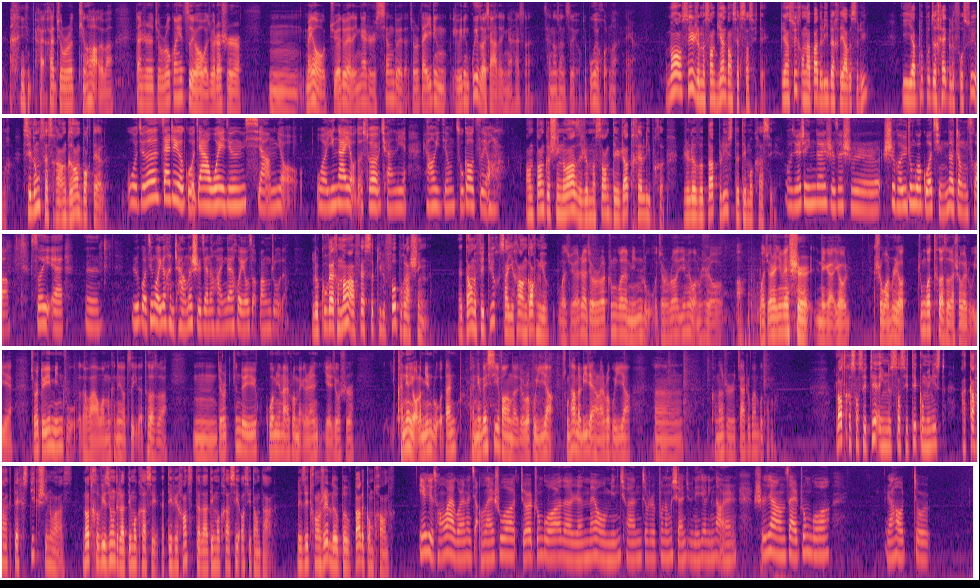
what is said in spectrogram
还还就是说挺好的吧，但是就是说关于自由，我觉着是，嗯，没有绝对的，应该是相对的，就是在一定有一定规则下的，应该还算才能算自由，就不会混乱那样。 Moi aussi, je me sens bien dans cette société. Bien sûr, on n'a pas de liberté absolue, Il y a beaucoup de règles faut suivre. Sinon, ça sera un grand bordel. 我觉得在这个国家，我已经享有我应该有的所有权利，然后已经足够自由了。En tant que chinoise, je me sens déjà très libre. Je ne veux pas plus de démocratie. 我觉得这应该是最适适合于中国国情的政策，所以，嗯，如果经过一个很长的时间的话，应该会有所帮助的。Le gouvernement a fait ce qu'il faut pour la Chine. Et dans le futur, ça ira encore mieux. 我觉着就是说中国的民主，就是说，因为我们是有啊，我觉着因为是那个有，是我们是有中国特色的社会主义，就是对于民主的话，我们肯定有自己的特色。嗯，就是针对于国民来说，每个人也就是肯定有了民主，但肯定跟西方的就是说不一样，从他们理解上来说不一样。嗯，可能是价值观不同吧。Notre société est une société communiste à caractéristiques chinoises. Notre vision de la démocratie est différente de la démocratie occidentale. Les étrangers ne peuvent pas le comprendre. 也许从外国人的角度来说，觉得中国的人没有民权，就是不能选举那些领导人。实际上，在中国，然后就是，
